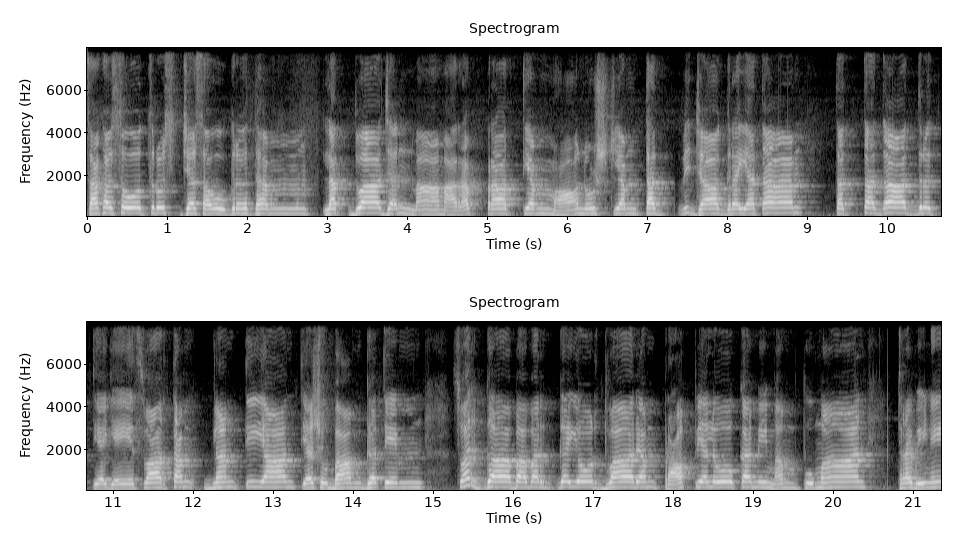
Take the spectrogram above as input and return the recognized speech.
सहसोतृश्जसौहृदं लब्ध्वा जन्मामरप्राप्त्यं मानुष्यं तद्विजाग्रयत। तत्तदादृत्य ये स्वार्थं ज्ञन्ति यान्त्यशुभां गतिं स्वर्गाभवर्गयोर्द्वारं प्राप्य लोकमिमं पुमान् त्रविणे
